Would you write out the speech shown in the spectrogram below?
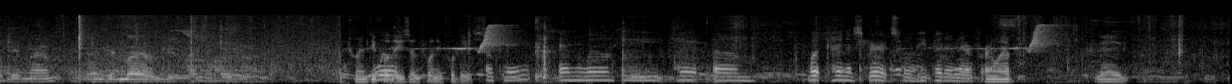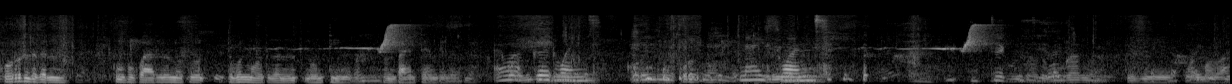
Anche man. Anche man. 24 days and 24 days. Okay, and will he put, um, what kind of spirits will he put in there for No, us? me kurun dengan kumpu parlo no tukun mo dengan nunting kan, nun bayan tembil. I want good ones. Nice ones. Give me one more rock.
